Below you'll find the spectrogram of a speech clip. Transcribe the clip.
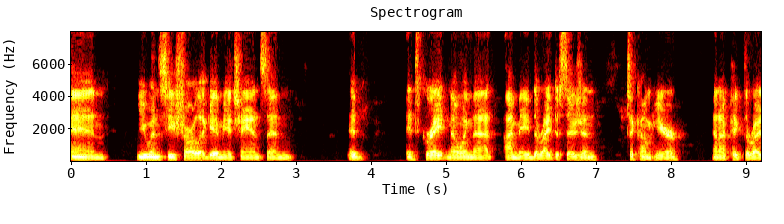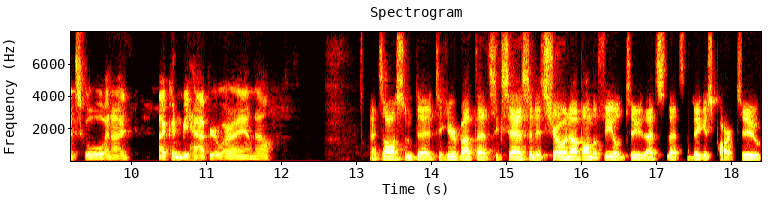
And UNC Charlotte gave me a chance and it it's great knowing that I made the right decision to come here and I picked the right school and I I couldn't be happier where I am now. That's awesome to, to hear about that success and it's showing up on the field too. That's that's the biggest part too.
